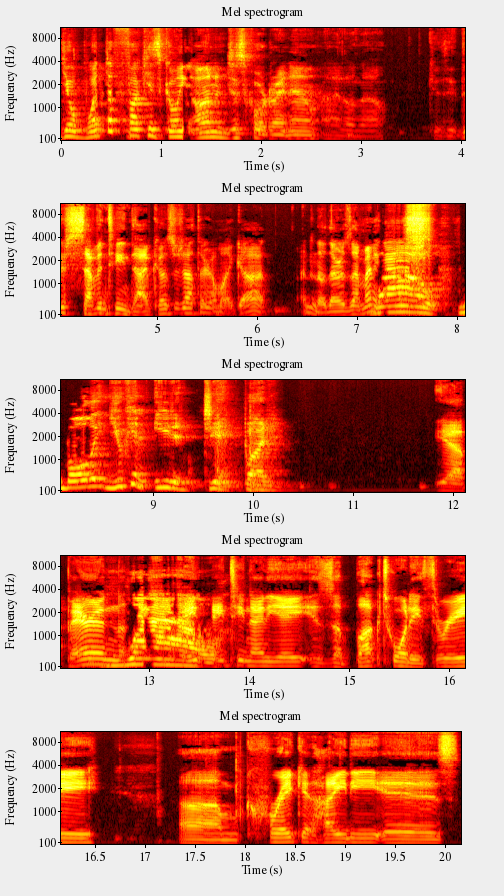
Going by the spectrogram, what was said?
Yo, what the fuck is going on in Discord right now? I don't know. There's 17 dive coasters out there. Oh my god! I didn't know there was that many. Wow, mullet, you can eat a dick, bud. Yeah, Baron Wow. 1898 is a buck 23. Um, Krake at Heide is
